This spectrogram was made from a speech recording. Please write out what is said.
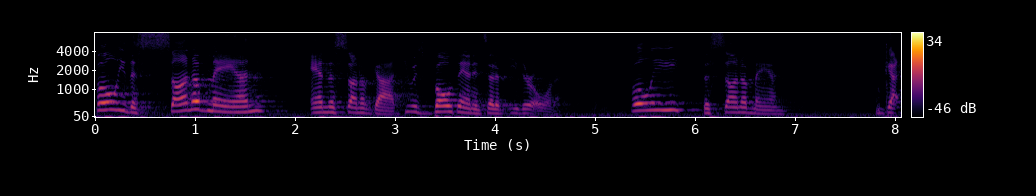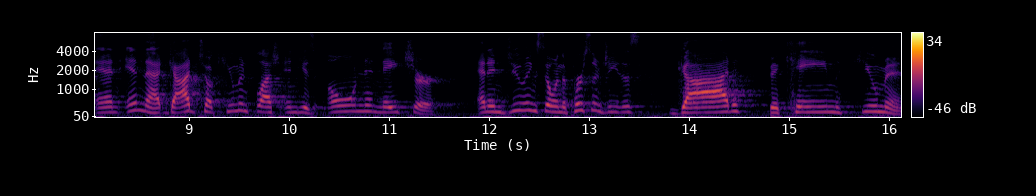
fully the Son of Man and the Son of God. He was both and instead of either or. Fully the Son of Man. And in that, God took human flesh into his own nature. And in doing so, in the person of Jesus, God became human.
